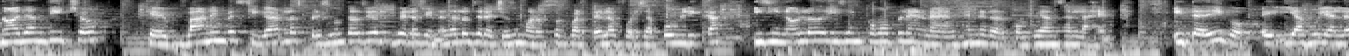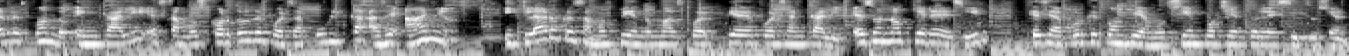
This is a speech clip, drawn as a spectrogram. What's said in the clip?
no hayan dicho que van a investigar las presuntas violaciones a los derechos humanos por parte de la fuerza pública? Y si no lo dicen, ¿cómo planean generar confianza en la gente? Y te digo, eh, y a Julián le respondo, en Cali estamos cortos de fuerza pública hace años y claro que estamos pidiendo más pie de fuerza en Cali. Eso no quiere decir que sea porque confiamos 100% en la institución.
